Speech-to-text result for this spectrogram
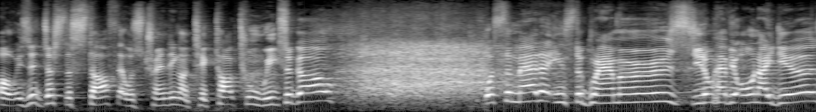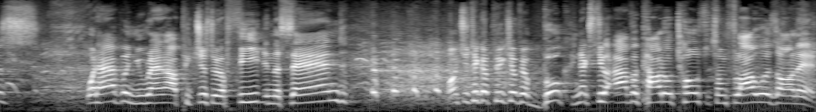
Oh, is it just the stuff that was trending on TikTok two weeks ago? What's the matter, Instagrammers? You don't have your own ideas? What happened? You ran out of pictures of your feet in the sand? Why don't you take a picture of your book next to your avocado toast with some flowers on it?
